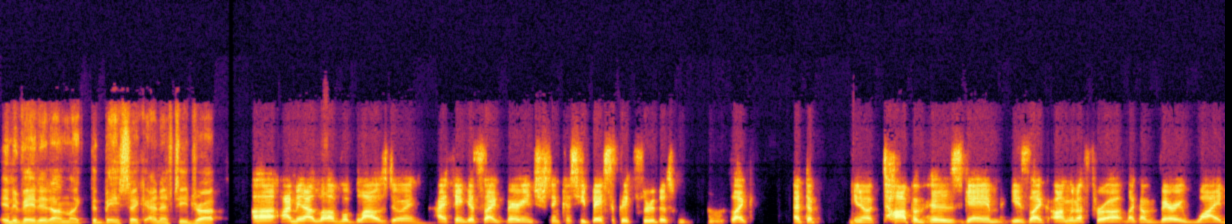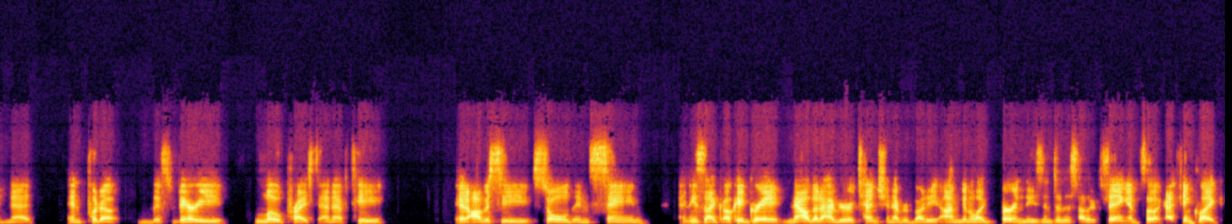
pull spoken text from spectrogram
innovated on like the basic NFT drop? Uh, I mean, I love what 3LAU's doing. I think it's like very interesting because he basically threw this like at the you know top of his game. He's like, I'm going to throw out like a very wide net and put out this very low priced NFT it obviously sold insane. And he's like, okay, great. Now that I have your attention, everybody, I'm gonna like burn these into this other thing. And so like I think like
